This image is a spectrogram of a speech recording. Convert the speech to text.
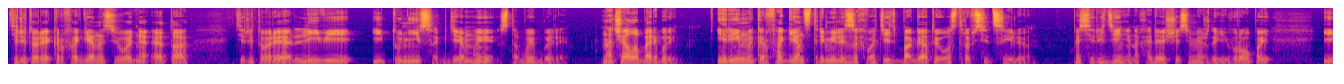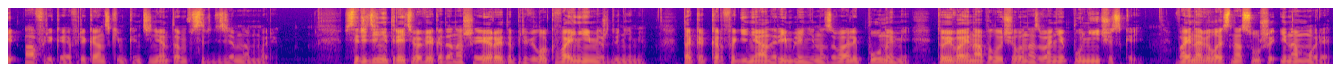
Территория Карфагена сегодня — это территория Ливии и Туниса, где мы с тобой были. Начало борьбы. И Рим, и Карфаген стремились захватить богатый остров Сицилию, посередине находящийся между Европой и Африкой, африканским континентом в Средиземном море. В середине третьего века до нашей эры это привело к войне между ними. Так как карфагенян римляне называли пунами, то и война получила название пунической. Война велась на суше и на море.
